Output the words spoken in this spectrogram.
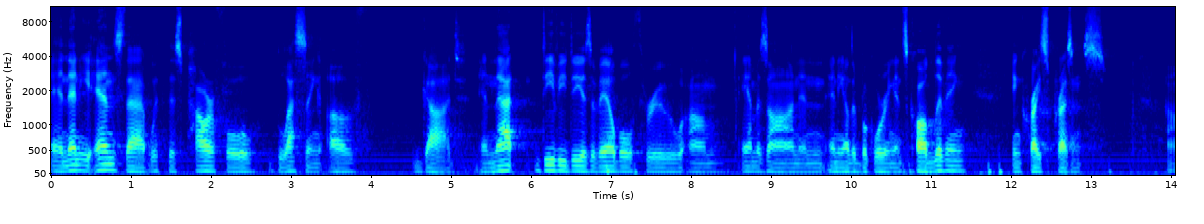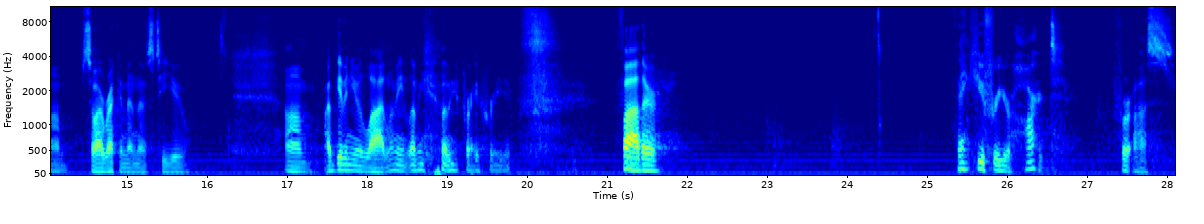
And then he ends that with this powerful blessing of God. And that DVD is available through um, Amazon and any other book ordering. It's called Living in Christ's Presence. Um, so I recommend those to you. Um, I've given you a lot. Let me, let, me, let me pray for you. Father, thank you for your heart for us.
